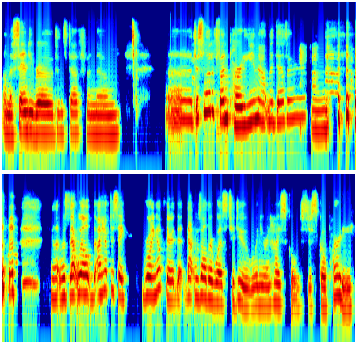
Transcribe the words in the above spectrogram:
on the sandy roads and stuff. And, um, uh, just a lot of fun partying out in the desert. And that was that. Well, I have to say, growing up there, that, that was all there was to do when you were in high school was just go party.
